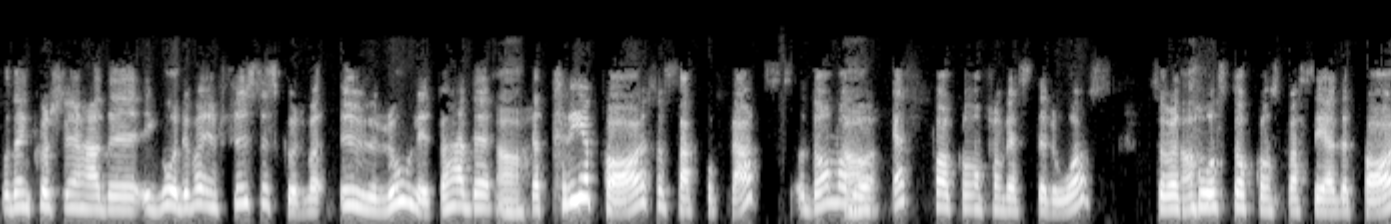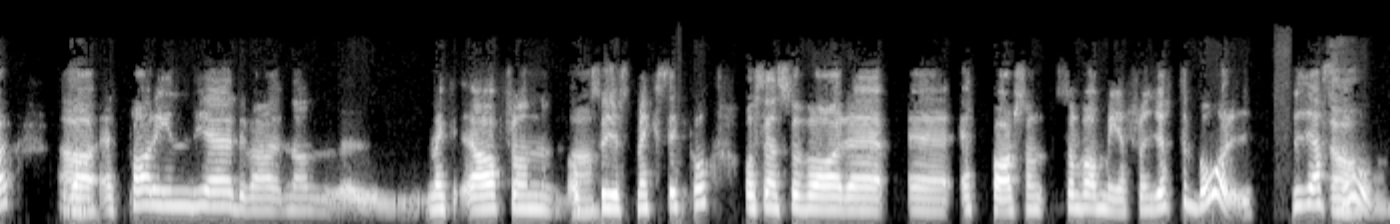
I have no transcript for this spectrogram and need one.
Och den kursen jag hade igår, det var en fysisk kurs, det var urroligt. Då hade ja. jag tre par som satt på plats och de var ja. då, ett par kom från Västerås, så var det ja. två Stockholmsbaserade par. Det var ett par indier, det var någon, eh, ja, från också just Mexiko och sen så var det eh, ett par som, som var med från Göteborg via Zoom.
